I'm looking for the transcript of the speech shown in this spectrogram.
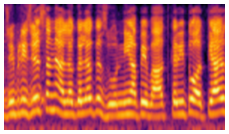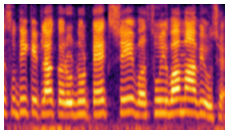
જે બ્રિજેશ અને અલગ અલગ ઝોનની આપણે વાત કરી તો અત્યાર સુધી કેટલા કરોડનો ટેક્સ છે વસૂલવામાં આવ્યો છે.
